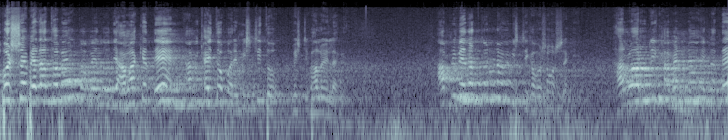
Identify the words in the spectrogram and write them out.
অবশ্যই বেদাত হবে, তবে যদি আমাকে দেন, আমি খাইতেও পারি, মিষ্টি তো, মিষ্টি ভালোই লাগে। আপনি বেদাত করুন, আমি মিষ্টি খাব, সমস্যা কি? হালুয়া রুটি খাবেন না, এটাতে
